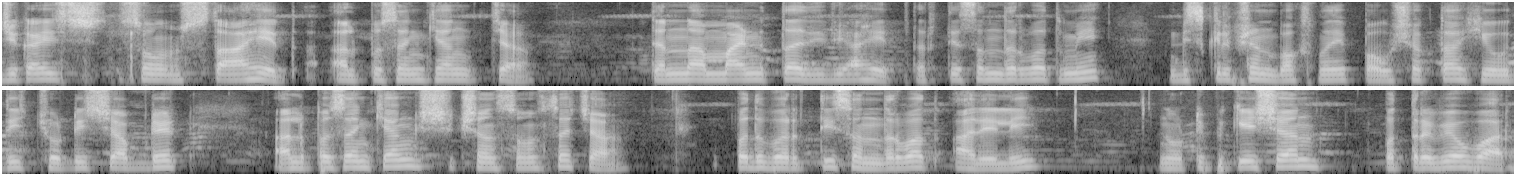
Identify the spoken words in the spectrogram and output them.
जे काही संस्था आहेत अल्पसंख्याकच्या त्यांना मान्यता दिली आहे. तर ते संदर्भ तुम्ही डिस्क्रिप्शन बॉक्समध्ये पाहू शकता. ही होती छोटीशी अपडेट अल्पसंख्याक शिक्षण संस्थेच्या पदभरती संदर्भात आलेली नोटिफिकेशन पत्रव्यवहार.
